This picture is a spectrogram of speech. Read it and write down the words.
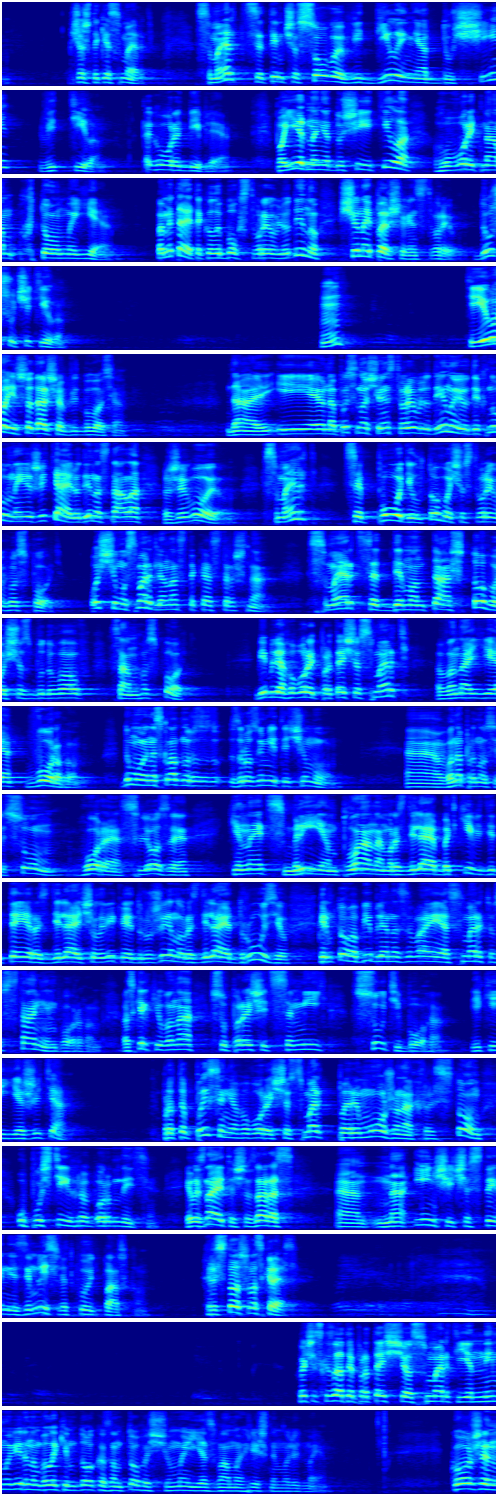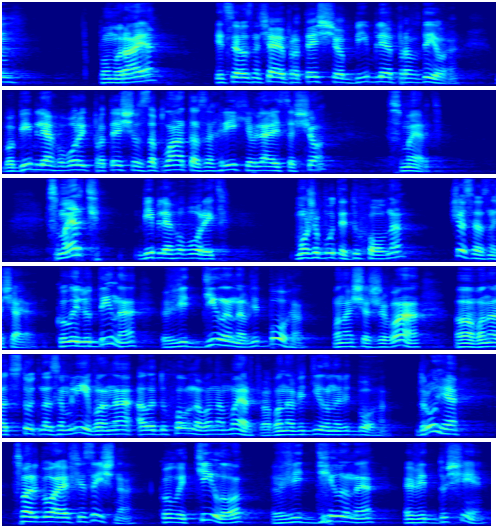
Що ж таке смерть? Смерть це тимчасове відділення душі від тіла. Так говорить Біблія. Поєднання душі і тіла говорить нам, хто ми є. Пам'ятаєте, коли Бог створив людину, що найперше він створив? Душу чи тіло? М? Тіло, і що далі відбулося? Да, і написано, що він створив людину і вдихнув в неї життя, і людина стала живою. Смерть це поділ того, що створив Господь. Ось чому смерть для нас така страшна. Смерть це демонтаж того, що збудував сам Господь. Біблія говорить про те, що смерть вона є ворогом. Думаю, не складно зрозуміти, чому. Е, Вона приносить сум, горе, сльози, кінець мріям, планам, розділяє батьків і дітей, розділяє чоловіка і дружину, розділяє друзів. Крім того, Біблія називає смерть останнім ворогом, оскільки вона суперечить самій суті Бога, який є життя. Проте Писання говорить, що смерть переможена Христом у пустій гробниці. І ви знаєте, що зараз на іншій частині землі святкують Пасху. Христос Воскрес! Хочу сказати про те, що смерть є неймовірно великим доказом того, що ми є з вами грішними людьми. Кожен помирає, і це означає про те, що Біблія правдива. Бо Біблія говорить про те, що заплата за гріх є що? Смерть. Смерть, Біблія говорить, може бути духовна. Що це означає? Коли людина відділена від Бога, вона ще жива, вона от на землі, вона, але духовно вона мертва, вона відділена від Бога. Друге, смерть буває фізична, коли тіло відділене від душі.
